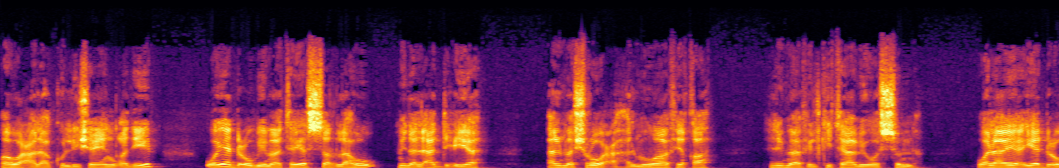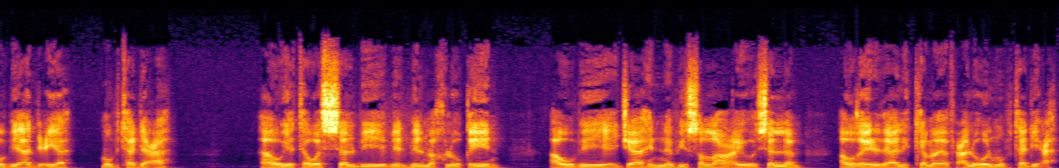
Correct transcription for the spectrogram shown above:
وهو على كل شيء قدير ويدعو بما تيسر له من الأدعية المشروعة الموافقة لما في الكتاب والسنة ولا يدعو بأدعية مبتدعة أو يتوسل بالمخلوقين أو بجاه النبي صلى الله عليه وسلم أو غير ذلك كما يفعله المبتدعة.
